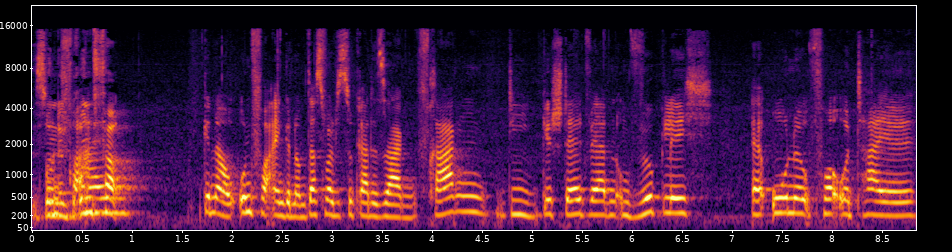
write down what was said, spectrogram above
so eine Grundver Genau, unvoreingenommen, das wolltest du gerade sagen. Fragen, die gestellt werden, um wirklich äh, ohne Vorurteil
